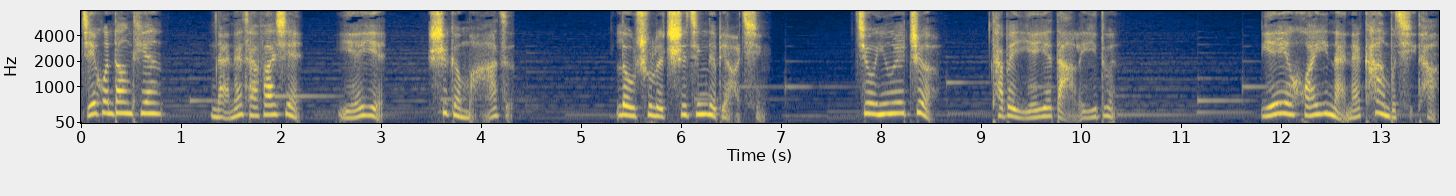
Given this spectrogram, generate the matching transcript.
结婚当天，奶奶才发现爷爷是个麻子，露出了吃惊的表情。就因为这，她被爷爷打了一顿。爷爷怀疑奶奶看不起他。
